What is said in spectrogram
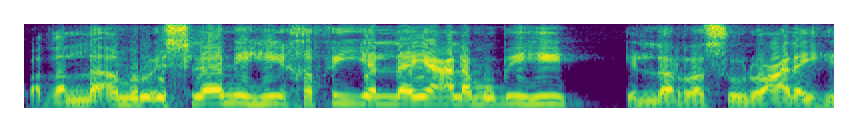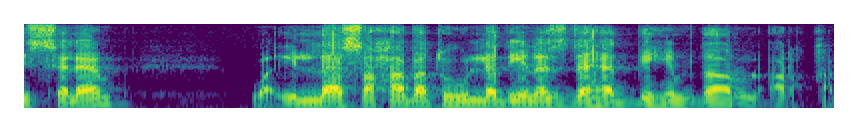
وظل أمر إسلامه خفيا لا يعلم به إلا الرسول عليه السلام وإلا صحابته الذين ازدهت بهم دار الأرقم.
